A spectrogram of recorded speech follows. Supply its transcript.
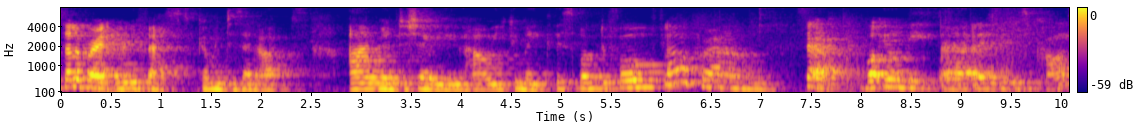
celebrate Minifest coming to Z Arts, I'm going to show you how you can make this wonderful flower crown. So, what you'll need uh, are a piece of card,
